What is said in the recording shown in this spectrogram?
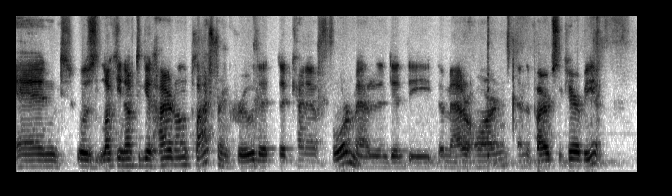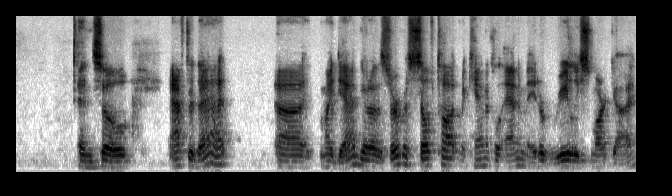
and was lucky enough to get hired on the plastering crew that that kind of formatted and did the the Matterhorn and the Pirates of the Caribbean. And so, after that, uh, my dad got out of the service, self-taught mechanical animator, really smart guy,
